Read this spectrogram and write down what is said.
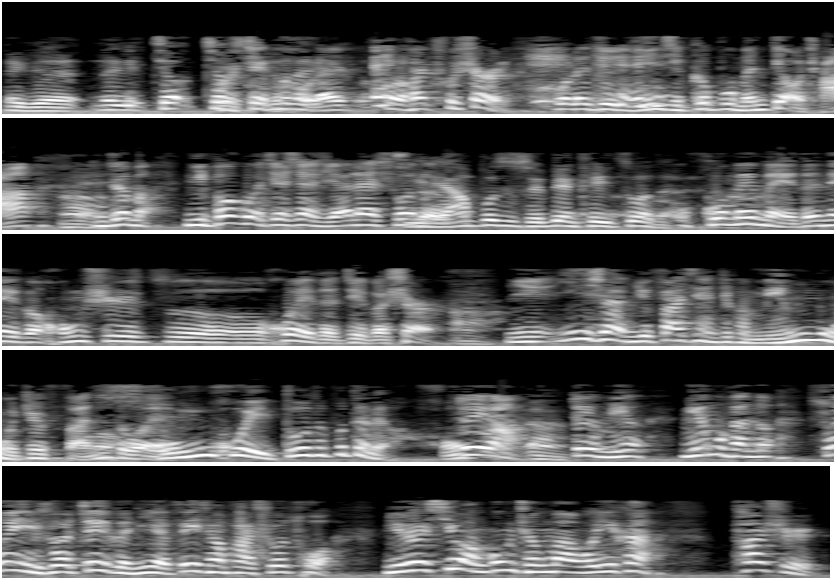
那个那个叫叫这个后来后来还出事儿了，后来就引起各部门调查，嗯你知道吗？你包括就像原来说脊的梁不是随便可以做的。郭美美的那个红十字会的这个事儿啊你一下你就发现这个名目之繁多呀。红会多的不得了，红会对呀、嗯，对名名目繁多，所以说这个你也非常怕说错。你说希望工程嘛，我一看它是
